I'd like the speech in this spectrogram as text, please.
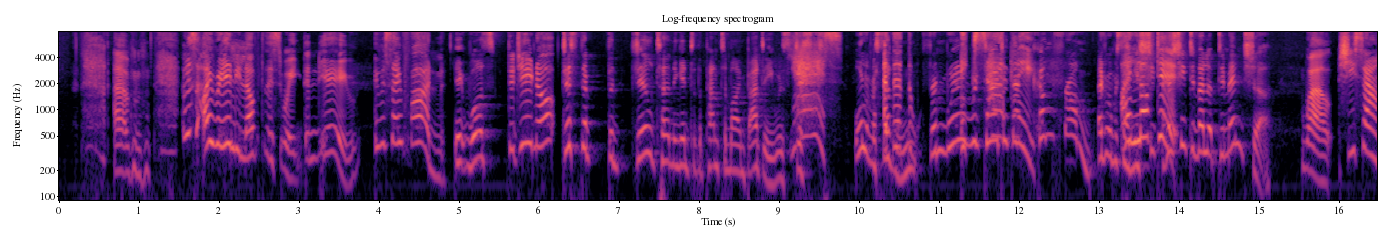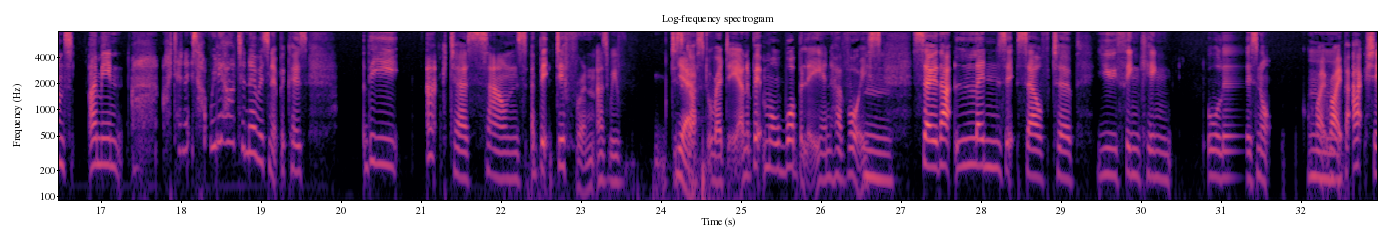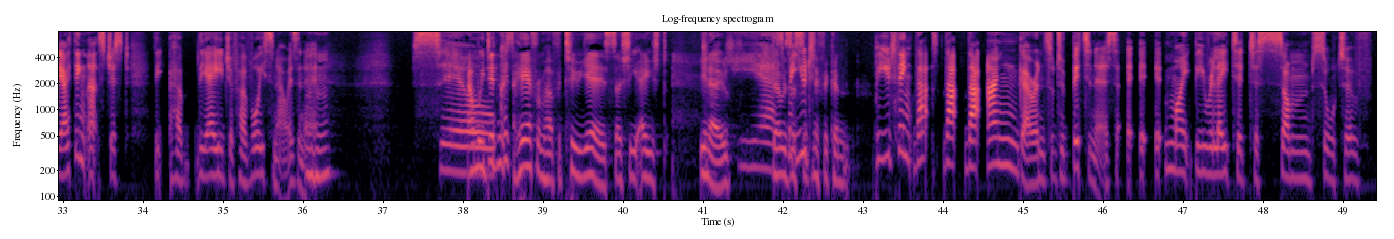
Um, it was. I really loved this week, didn't you? It was so fun. It was Did you not? just the, the Jill turning into the pantomime baddie was just Yes. all of a And the- sudden the- from where, was, where did that come from? Everyone was saying, "Is loved she, has she developed dementia? Well, she sounds. I mean, I don't know. It's really hard to know, isn't it? Because the actor sounds a bit different, as we've Yeah. discussed already, and a bit more wobbly in her voice. Mm. So that lends itself to you thinking all is not quite mm. right. But actually, I think that's just the her, the age of her voice now, isn't it? So and we didn't hear from her for two years, so she aged. You know, Yes, there was a significant. But you'd think that that that anger and sort of bitterness, it, it might be related to some sort of,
